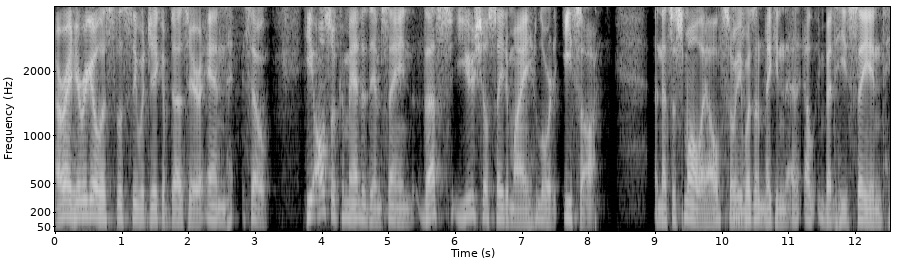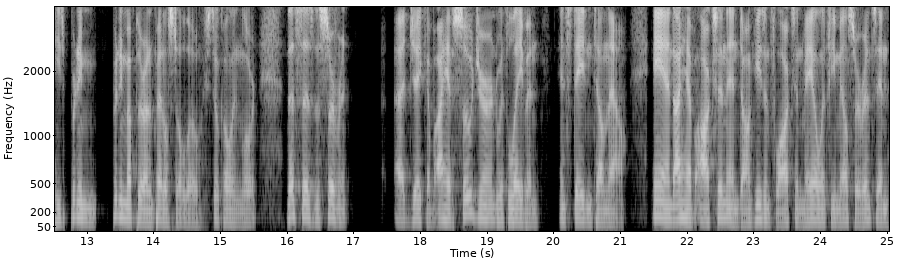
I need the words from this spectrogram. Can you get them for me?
All right, here we go. Let's let's see what Jacob does here. And so he also commanded them, saying, "Thus you shall say to my lord Esau." And that's a small L, so he wasn't making an L, but he's saying he's pretty put him up there on a pedestal, though, still calling him Lord. Thus says the servant uh, Jacob, I have sojourned with Laban and stayed until now. And I have oxen and donkeys and flocks and male and female servants, and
